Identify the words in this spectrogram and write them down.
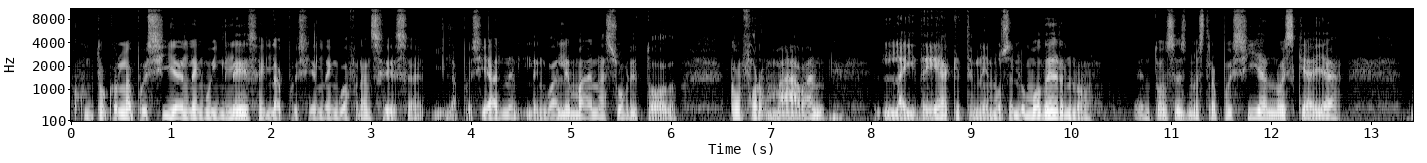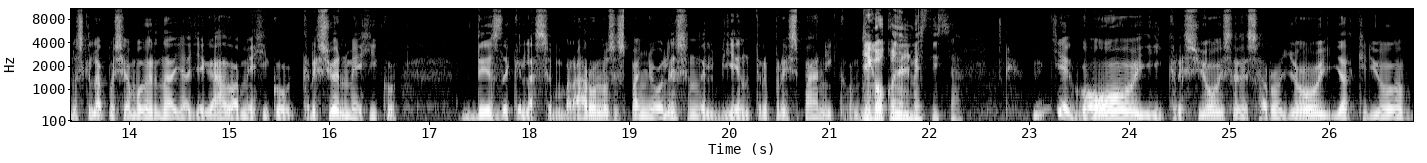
junto con la poesía en lengua inglesa y la poesía en lengua francesa y la poesía en lengua alemana, sobre todo, conformaban la idea que tenemos de lo moderno. Entonces nuestra poesía no es que haya, no es que la poesía moderna haya llegado a México, creció en México, desde que la sembraron los españoles en el vientre prehispánico. ¿no? Llegó con el mestizaje. Llegó y creció y se desarrolló y adquirió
